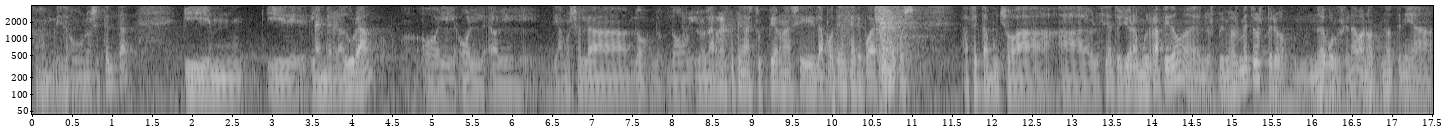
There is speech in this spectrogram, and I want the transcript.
mido unos 70, y, y la envergadura o, el, digamos la, lo, largas que tengas tus piernas y la potencia que puedas tener, pues afecta mucho a, la velocidad. Entonces yo era muy rápido en los primeros metros, pero no evolucionaba, no, no tenía,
